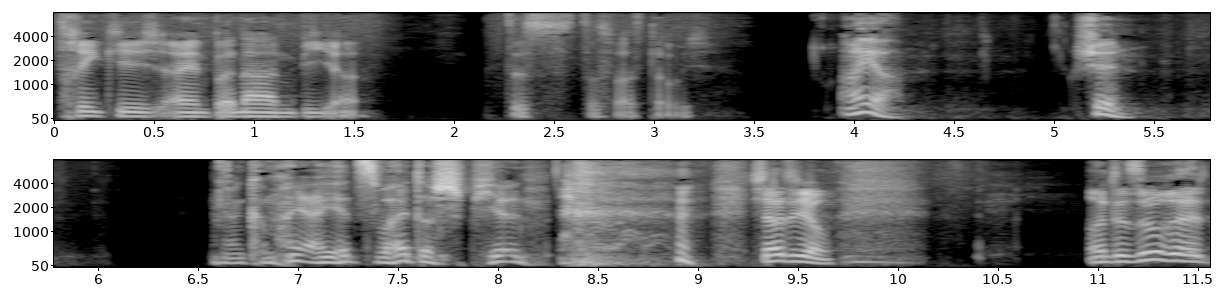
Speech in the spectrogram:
trinke ich ein Bananenbier. Das, das war's, glaube ich. Ah ja. Schön. Dann kann man ja jetzt weiterspielen. Schau dich um. Untersuche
